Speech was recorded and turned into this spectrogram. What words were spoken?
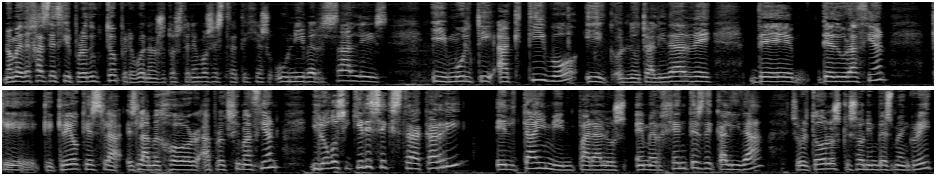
No me dejas decir producto, pero bueno, nosotros tenemos estrategias universales y multiactivo y con neutralidad de, de, duración. Que, creo que es la, es la mejor aproximación. Y luego, si quieres extra carry, el timing para los emergentes de calidad, sobre todo los que son investment grade,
